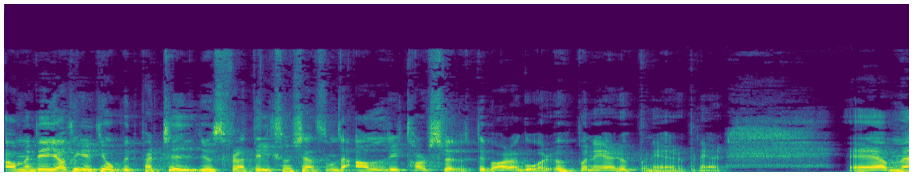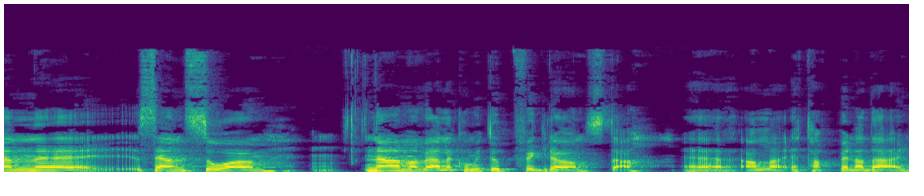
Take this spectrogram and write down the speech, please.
Ja, men det, jag tycker det är ett jobbigt parti just för att det liksom känns som det aldrig tar slut. Det bara går upp och ner, upp och ner, upp och ner. men sen så mm, när man väl har kommit upp för Grönsta, alla etapperna där,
